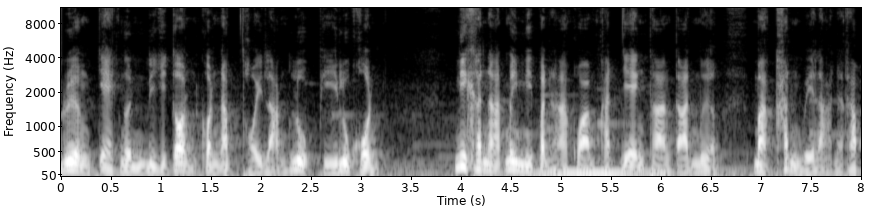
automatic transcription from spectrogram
เรื่องแจกเงินดิจิตอลก็นับถอยหลังลูกผีลูกคน นี่ขนาดไม่มีปัญหาความขัดแย้งทางการเมืองมาขั้นเวลานะครับ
